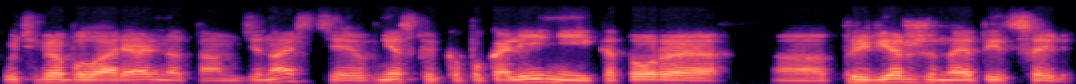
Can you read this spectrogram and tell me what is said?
у тебя была реально там династия в несколько поколений, которая э, привержена этой цели.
